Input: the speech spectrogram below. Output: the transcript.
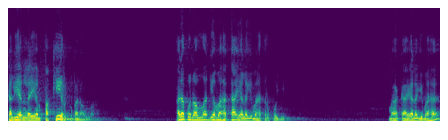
kalianlah yang fakir kepada Allah. Adapun Allah dia maha kaya lagi maha terpuji. Maha kaya lagi maha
